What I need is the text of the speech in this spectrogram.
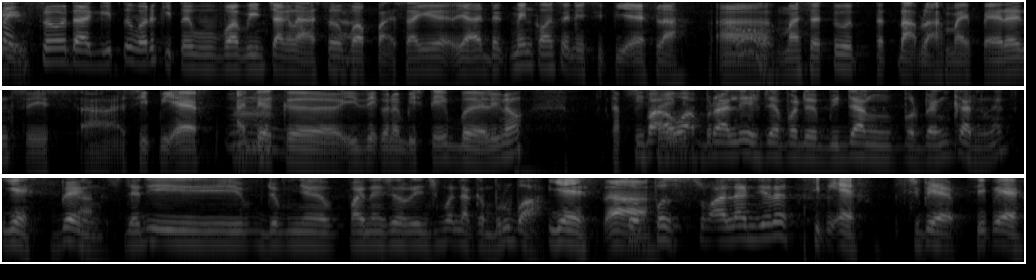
happens? So dah gitu baru kita berbual bincang lah. So bapak saya ya the main concern is CPF lah. Uh, masa tu tetap lah my parents is uh, CPF ada ke is it going to be stable you know. Tapi Sebab saya awak beralih daripada bidang perbankan kan? Yes. Bank. Jadi dia punya financial arrangement akan berubah. Yes. So Uh, persoalan dia lah CPF. CPF. CPF.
